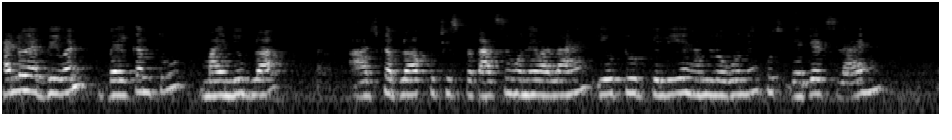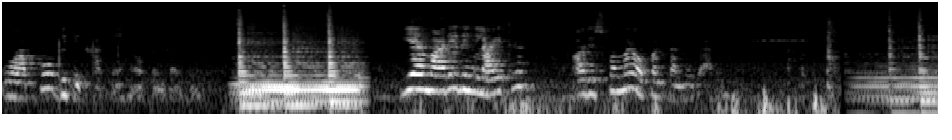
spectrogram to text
Hello everyone welcome to my new blog आज का ब्लॉग कुछ इस प्रकार से होने वाला है। यूट्यूब के लिए हम लोगों ने कुछ गैजेट्स लाए हैं, वो आपको भी दिखाते हैं ओपन करके। ये हमारी रिंग लाइट है और इसको मैं ओपन करने जा रही हूँ।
